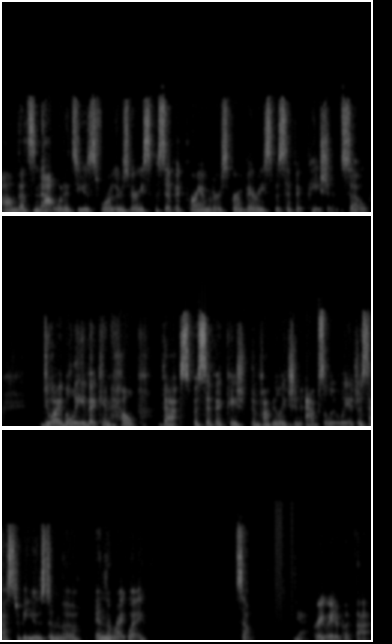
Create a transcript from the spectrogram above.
Um, that's not what it's used for. There's very specific parameters for a very specific patient. So, do I believe it can help that specific patient population? Absolutely. It just has to be used in the in the right way. So, yeah, great way to put that.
